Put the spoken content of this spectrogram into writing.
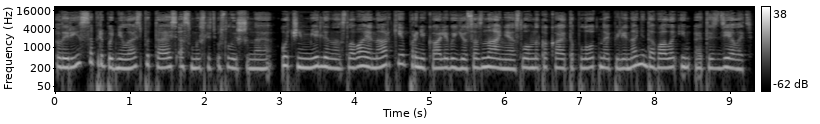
Лариса приподнялась, пытаясь осмыслить услышанное. Очень медленно слова Энарки проникали в ее сознание, словно какая-то плотная пелена не давала им это сделать.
